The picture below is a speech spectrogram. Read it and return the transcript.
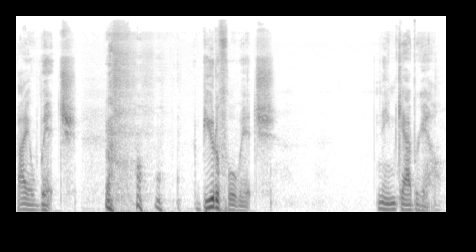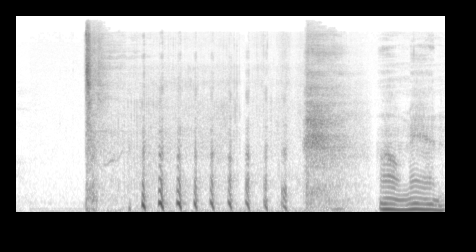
by a witch. A beautiful witch named Gabrielle. oh man,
